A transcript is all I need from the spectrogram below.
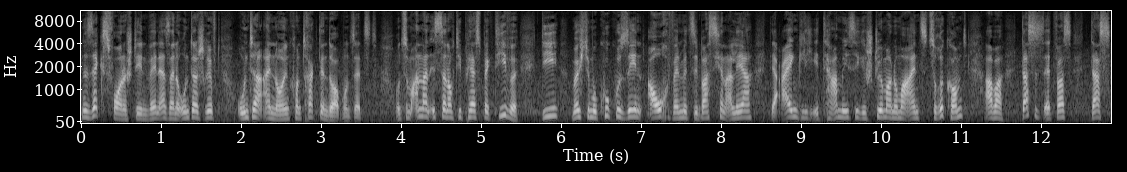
eine 6 vorne stehen, wenn er seine Unterschrift unter einen neuen Kontrakt in Dortmund setzt. Und zum anderen ist da noch die Perspektive. Die möchte Mukuku sehen, auch wenn mit Sebastian Aller der eigentlich etatmäßige Stürmer Nummer 1 zurückkommt. Aber das ist etwas, das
